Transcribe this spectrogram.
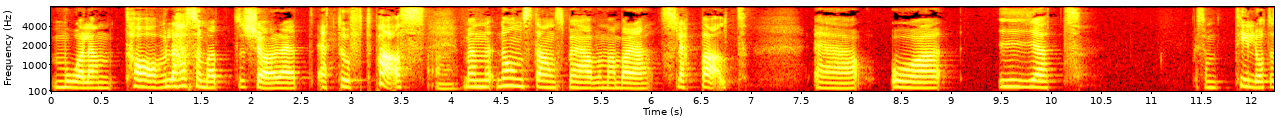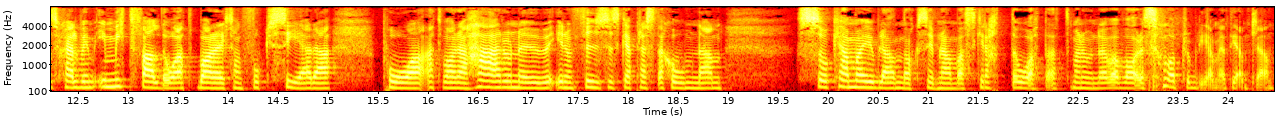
måla en tavla som att köra ett, ett tufft pass. Men någonstans behöver man bara släppa allt. Eh, och i att liksom, tillåta sig själv, i, i mitt fall då, att bara liksom, fokusera på att vara här och nu i den fysiska prestationen så kan man ju ibland också ibland bara skratta åt att man undrar vad var det som var problemet egentligen.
